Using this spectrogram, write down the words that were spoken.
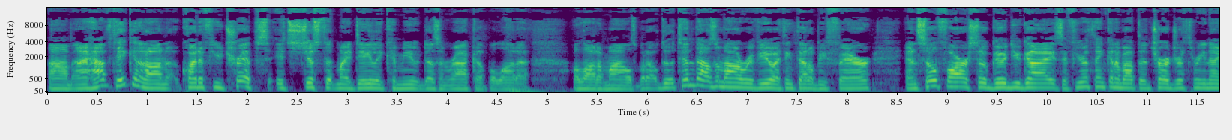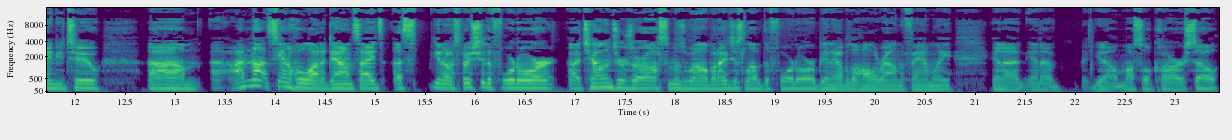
Um, and I have taken it on quite a few trips. It's just that my daily commute doesn't rack up a lot of a lot of miles, but I'll do a 10,000 mile review. I think that'll be fair. And so far, so good, you guys. If you're thinking about the Charger 392, um, I'm not seeing a whole lot of downsides, uh, you know, especially the four door uh, Challengers are awesome as well, but I just love the four door being able to haul around the family in a, in a, you know, muscle car. So,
